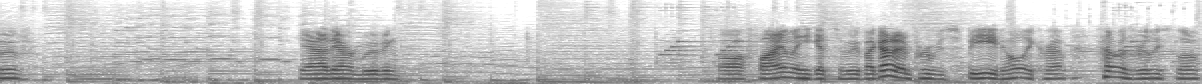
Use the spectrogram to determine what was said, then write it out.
Move. Yeah, they aren't moving. Oh, finally he gets to move. I gotta improve his speed. Holy crap. That was really slow.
